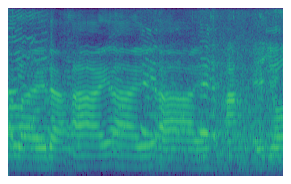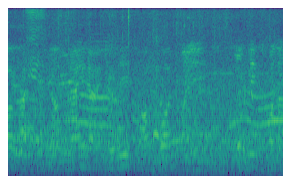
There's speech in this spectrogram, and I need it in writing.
อะไรนะอายอายอาย อะอโยกับน้องไอหน่อยู่ที่สองคนไปอยู่ที่คน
